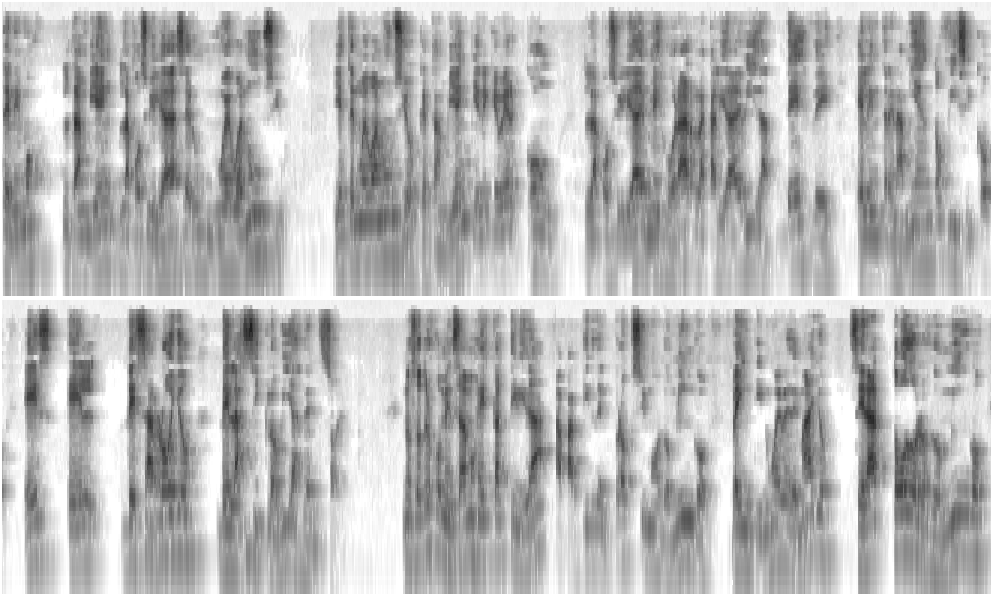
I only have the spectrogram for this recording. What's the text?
tenemos también la posibilidad de hacer un nuevo anuncio. Y este nuevo anuncio que también tiene que ver con la posibilidad de mejorar la calidad de vida desde el entrenamiento físico es el desarrollo de las ciclovías del sol. Nosotros comenzamos esta actividad a partir del próximo domingo 29 de mayo. Será todos los domingos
